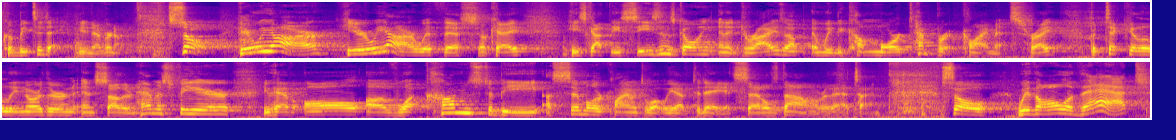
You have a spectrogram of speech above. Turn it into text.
Could be today. You never know. So here we are. Here we are with this. Okay, he's got these seasons going, and it dries up, and we become more temperate climates, right? Particularly northern and southern hemisphere. You have all of what comes to be a similar climate to what we have today. It settles down over that time. So with all of that,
